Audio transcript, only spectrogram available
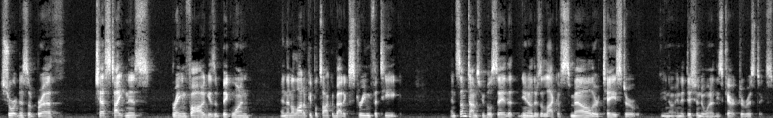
shortness of breath, chest tightness, brain fog is a big one, and then a lot of people talk about extreme fatigue. And sometimes people say that you know there's a lack of smell or taste or you know, in addition to one of these characteristics.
